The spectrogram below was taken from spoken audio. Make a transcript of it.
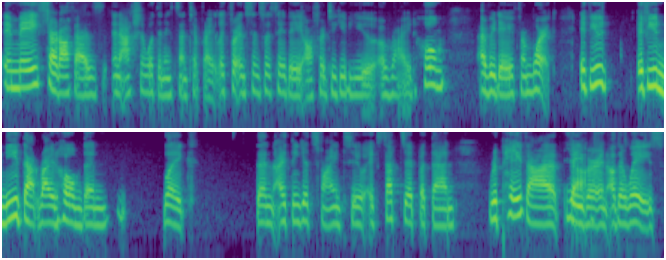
it may start off as an action with an incentive, right? Like for instance, let's say they offer to give you a ride home every day from work. If you if you need that ride home, then like then I think it's fine to accept it, but then repay that yeah. favor in other ways,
